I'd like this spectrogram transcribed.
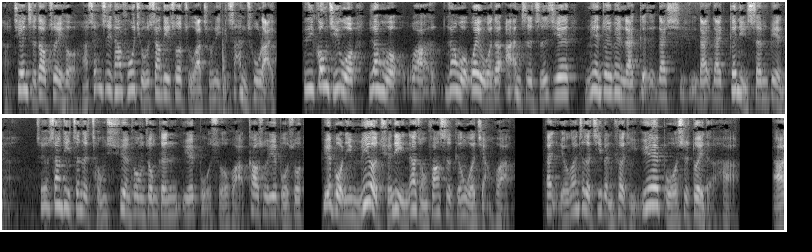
啊，坚持到最后啊，甚至他呼求上帝说：“主啊，求你站出来你攻击我，让我哇，让我为我的案子直接面对面来跟来来来跟你申辩了。最后，上帝真的从旋风中跟约伯说话，告诉约伯说：“约伯，你没有权利以那种方式跟我讲话。”但有关这个基本课题，约伯是对的哈啊，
